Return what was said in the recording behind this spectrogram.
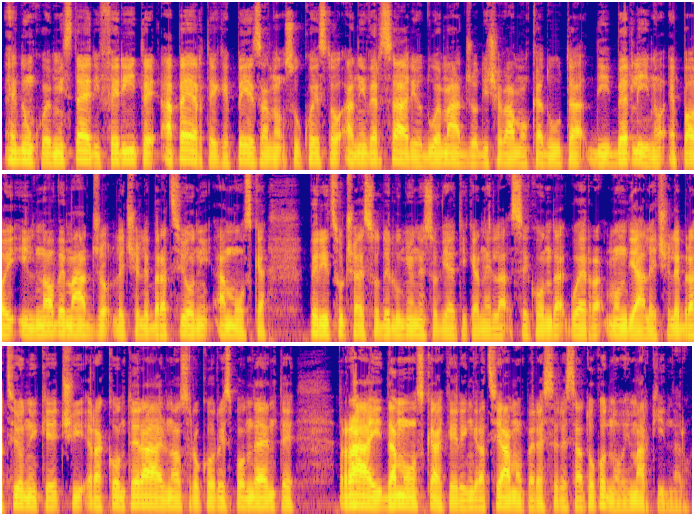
E dunque misteri, ferite aperte che pesano su questo anniversario, 2 maggio dicevamo caduta di Berlino e poi il 9 maggio le celebrazioni a Mosca per il successo dell'Unione Sovietica nella Seconda Guerra Mondiale, celebrazioni che ci racconterà il nostro corrispondente Rai da Mosca che ringraziamo per essere stato con noi, Mark Innaro.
